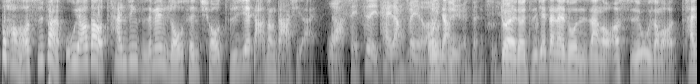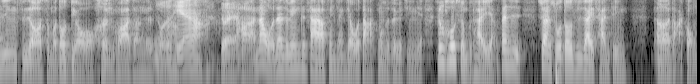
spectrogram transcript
不好好吃饭，无聊到餐巾纸这边揉成球，直接打仗打起来。哇塞，这也太浪费了吧！我跟你讲，资源等级，对对，直接站在桌子上哦，呃，食物什么餐巾纸哦，什么都丢哦，很夸张的。我的天啊！对，好啊，那我在这边跟大家分享一下我打工的这个经验，跟 Hosen 不太一样，但是虽然说都是在餐厅呃打工，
